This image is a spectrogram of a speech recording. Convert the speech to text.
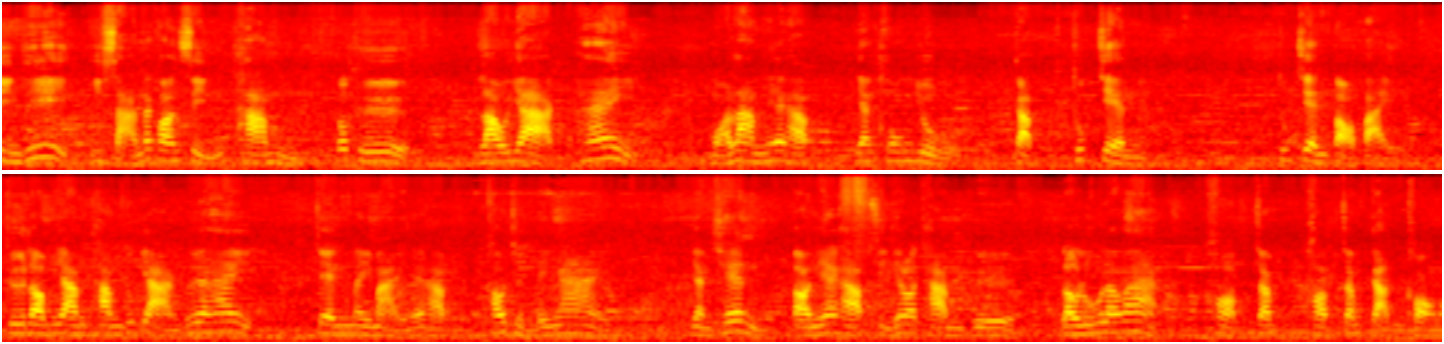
สิ่งที่อีสานนครศรีทำก็คือเราอยากให้หมอลำเนี่ยครับยังคงอยู่กับทุกเจนทุกเจนต่อไป คือเราพยายามทำทุกอย่างเพื่อให้ เจนใหม่ๆนะครับเข้าถึงได้ง่าย อย่างเช่น ตอนนี้ครับสิ่งที่เราทำคือเรารู้แล้วว่าขอบจำขอบจำกัดของ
